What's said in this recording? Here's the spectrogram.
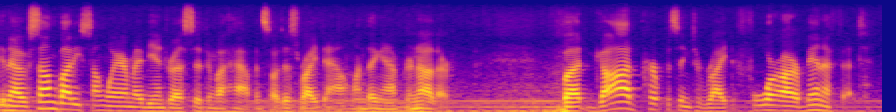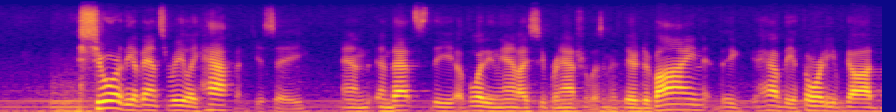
you know, somebody somewhere may be interested in what happened, so I'll just write down one thing after another. But God purposing to write for our benefit. Sure, the events really happened, you see, and, and that's the avoiding the anti-supernaturalism. If they're divine, they have the authority of God,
